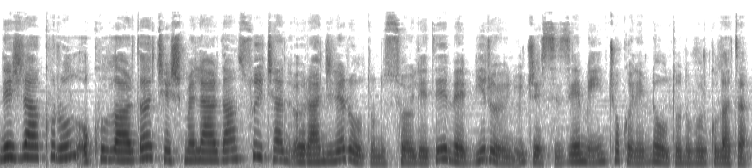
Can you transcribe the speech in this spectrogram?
Necla Kurul okullarda çeşmelerden su içen öğrenciler olduğunu söyledi ve bir öğün ücretsiz yemeğin çok önemli olduğunu vurguladı.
